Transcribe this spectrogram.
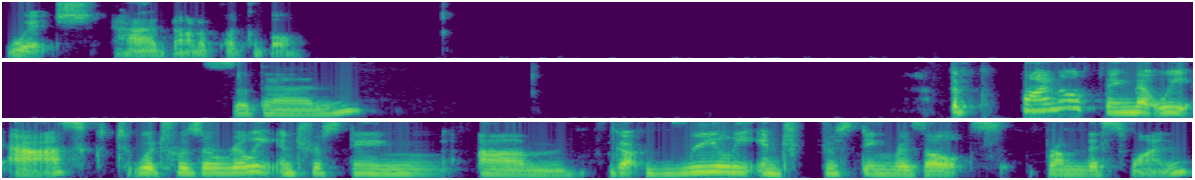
which had not applicable. So then the final thing that we asked, which was a really interesting, um, got really interesting results from this one,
